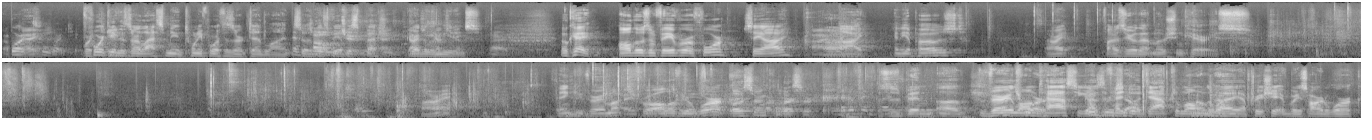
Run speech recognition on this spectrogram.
of May? 14th. 14th is our last meeting, 24th is our deadline, so Of those we have June. a special, gotcha, regular gotcha. meetings. All right. Okay, all those in favor of four, say aye. Aye. Any opposed? All right, five zero, that motion carries. All right. Thank you very much for all of your work. Closer and closer. This has been a very long work. task. You guys Good have had to result. adapt along the Well way. I appreciate everybody's hard work,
